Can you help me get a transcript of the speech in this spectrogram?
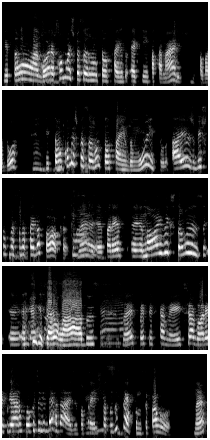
Então, agora, como as pessoas não estão saindo, é aqui em Patamares, em Salvador, Uhum. Então, como as pessoas não estão saindo muito, aí os bichos estão começando a sair da toca. Né? Claro. Né? É, parece, é, nós é que estamos é, gaiolados, é. né, especificamente. Agora eles ganharam um pouco de liberdade. Então, para eles está tudo certo, como você falou né?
